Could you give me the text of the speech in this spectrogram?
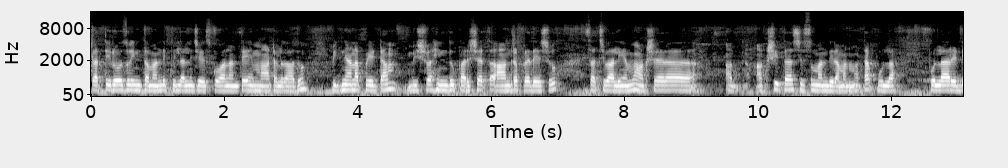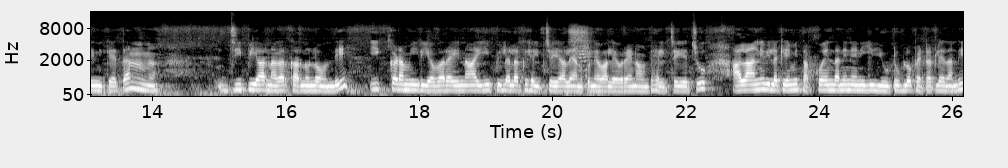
ప్రతిరోజు ఇంతమంది పిల్లల్ని చేసుకోవాలంటే ఏం మాటలు కాదు. విజ్ఞానపీఠం విశ్వ హిందూ పరిషత్ ఆంధ్రప్రదేశ్ సచివాలయము అక్షర అక్షిత శిశు మందిరం అనమాట పుల్ల పుల్లారెడ్డి నికేతన్ జీపీఆర్ నగర్ కర్నూల్లో ఉంది. ఇక్కడ మీరు ఎవరైనా ఈ పిల్లలకు హెల్ప్ చేయాలి అనుకునే వాళ్ళు ఎవరైనా ఉంటే హెల్ప్ చేయొచ్చు. అలా అని వీళ్ళకి ఏమీ తక్కువైందని నేను ఈ యూట్యూబ్లో పెట్టట్లేదండి.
